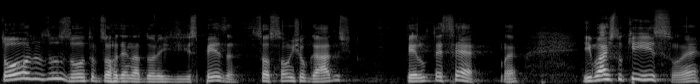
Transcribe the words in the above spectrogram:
Todos os outros ordenadores de despesa só são julgados pelo TCE. Né? E mais do que isso, né?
